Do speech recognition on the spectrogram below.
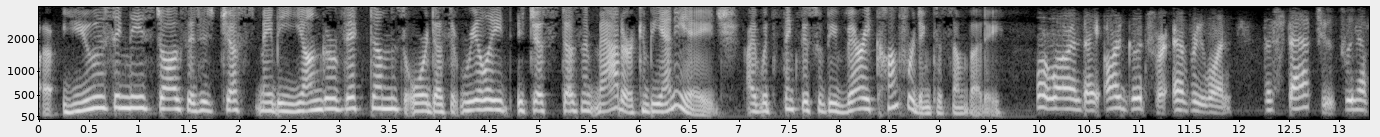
are using these dogs? Is it just maybe younger victims or does it really, it just doesn't matter? It can be any age. I would think this would be very comforting to somebody. Well, Lauren, they are good for everyone. The statutes, we have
